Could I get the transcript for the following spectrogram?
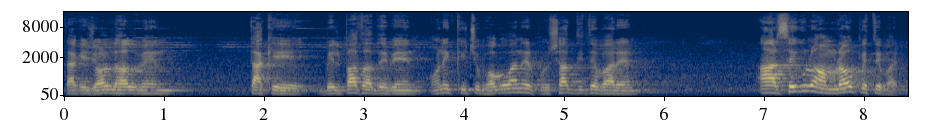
তাকে জল ঢালবেন, তাকে বেলপাতা দেবেন, অনেক কিছু ভগবানের প্রসাদ দিতে পারেন। আর সেগুলো আমরাও পেতে পারি।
